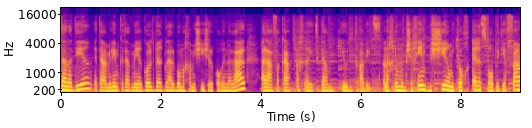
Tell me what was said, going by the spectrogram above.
זן אדיר, את המילים כתב מאיר גולדברג לאלבום החמישי של קורין הלל, על ההפקה אחראית גם יהודית רביץ. אנחנו ממשיכים בשיר מתוך ארץ טרופית יפה,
